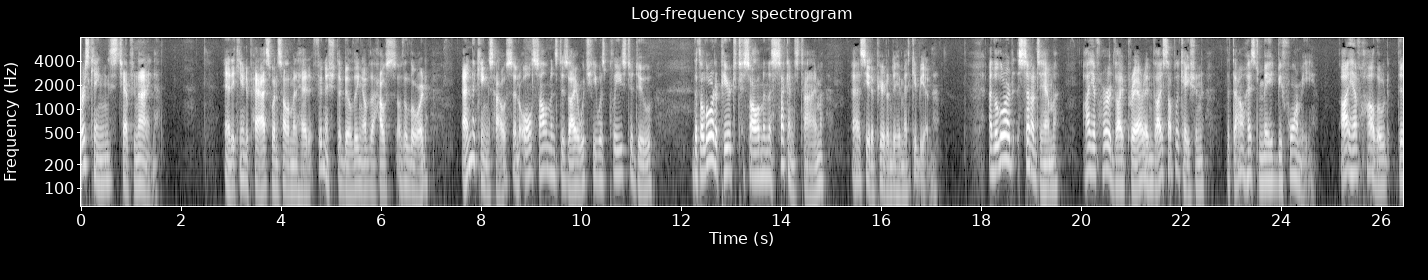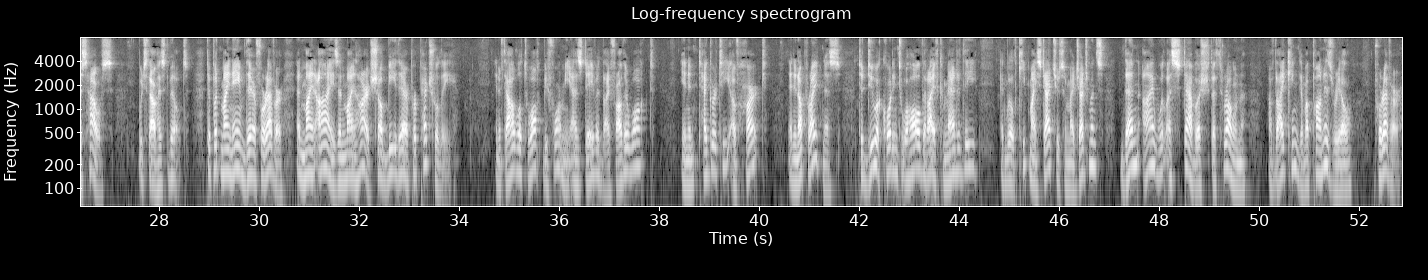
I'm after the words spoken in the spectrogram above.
1 Kings chapter 9. And it came to pass when Solomon had finished the building of the house of the Lord, and the king's house, and all Solomon's desire which he was pleased to do, that the Lord appeared to Solomon the second time, as he had appeared unto him at Gibeon. And the Lord said unto him, I have heard thy prayer and thy supplication that thou hast made before me. I have hallowed this house which thou hast built, to put my name there forever, and mine eyes and mine heart shall be there perpetually. And if thou wilt walk before me as David thy father walked, in integrity of heart and in uprightness, to do according to all that I have commanded thee, and wilt keep my statutes and my judgments, then I will establish the throne of thy kingdom upon Israel forever.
